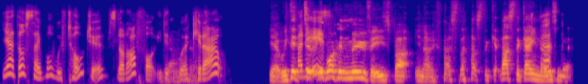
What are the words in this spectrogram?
Yeah, they'll say, Well, we've told you. It's not our fault you didn't Yeah, work yeah. it out. Yeah, we did. Do- it It, was in movies, but you know that's the, that's the that's the game, though, isn't it?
